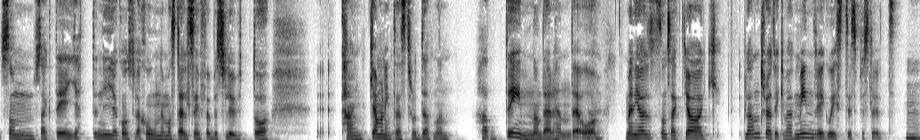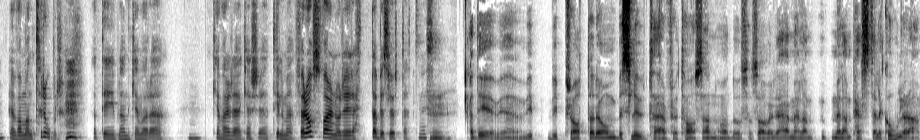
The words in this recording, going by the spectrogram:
Som sagt, det är jättenya konstellationer. Man ställs inför beslut och eh, tankar man inte ens trodde att man hade innan det här hände. Och, Men jag, som sagt, jag, ibland tror jag att det kan vara ett mindre egoistiskt beslut än vad man tror. Att det ibland kan vara, kan vara det kanske till och med. För oss var det nog det rätta beslutet. Ja, det, eh, vi, vi pratade om beslut här för ett tag sedan och då så sa vi det här mellan, mellan pest eller kolera.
